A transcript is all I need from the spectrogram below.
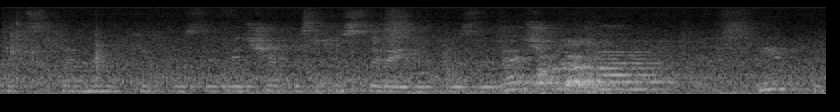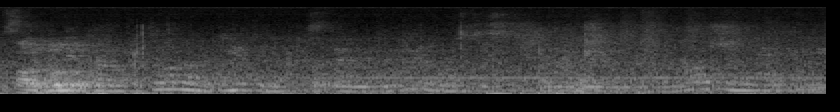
представники позивача безпосередньо позивач Макаров. Макара і представник Антонов. Антонов діяти на підставі довіреності судового повноваження і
